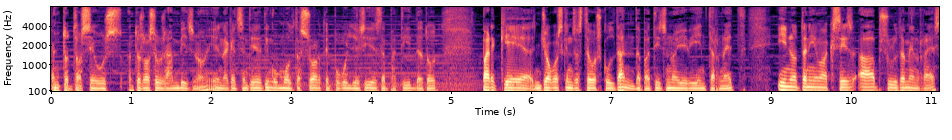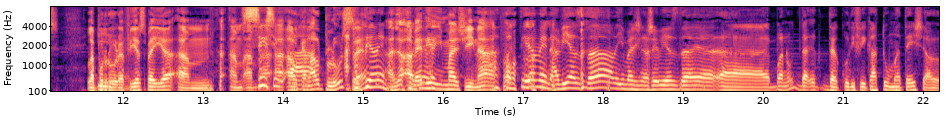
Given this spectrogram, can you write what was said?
en tots els seus, en tots els seus àmbits, no? I en aquest sentit he tingut molta sort, he pogut llegir des de petit, de tot, perquè joves que ens esteu escoltant, de petits no hi havia internet i no teníem accés a absolutament res. La pornografia I... es veia amb, amb, amb, sí, sí, al Canal Plus, eh? Allò, haver d'imaginar. Efectivament, no? havies de, la imaginació, havies de, uh, bueno, de, de codificar tu mateix. El,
